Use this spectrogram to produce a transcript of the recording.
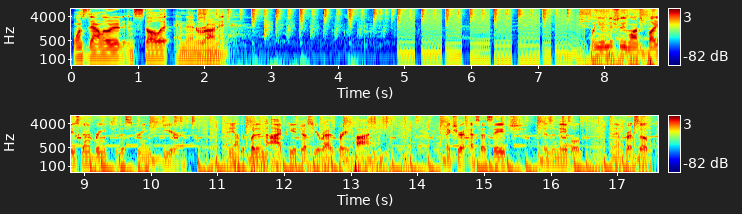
Once downloaded, install it and then run it. When you initially launch Putty, it's going to bring you to this screen here, and you have to put in the IP address of your Raspberry Pi. Make sure SSH is enabled, and then press open.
